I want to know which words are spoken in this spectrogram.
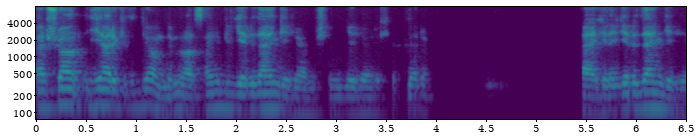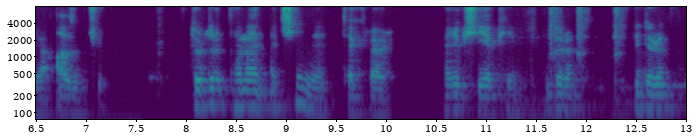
Ben şu an iyi hareket ediyorum değil mi lan? Sanki bir geriden geliyormuş gibi geliyor hareketlerim. Belki de geriden geliyor az buçuk. Durdurup hemen açayım mı tekrar? Öyle bir şey yapayım. Bir durun. Bir durun.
